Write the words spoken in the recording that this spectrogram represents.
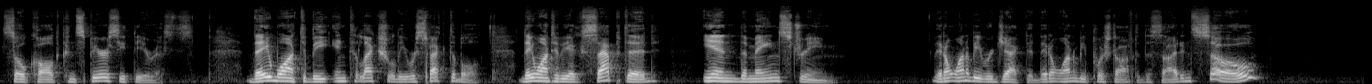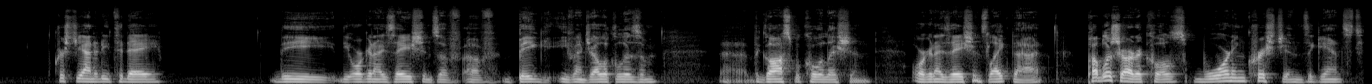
so-called conspiracy theorists. They want to be intellectually respectable. They want to be accepted in the mainstream. They don't want to be rejected. They don't want to be pushed off to the side. And so, Christianity Today, the the organizations of of big evangelicalism, uh, the Gospel Coalition, organizations like that publish articles warning Christians against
